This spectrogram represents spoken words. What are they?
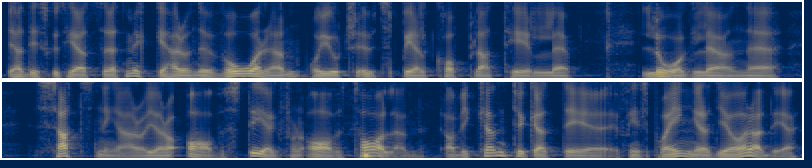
Det har diskuterats rätt mycket här under våren och gjorts utspel kopplat till eh, låglöne satsningar och göra avsteg från avtalen. Ja, vi kan tycka att det finns poänger att göra det,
